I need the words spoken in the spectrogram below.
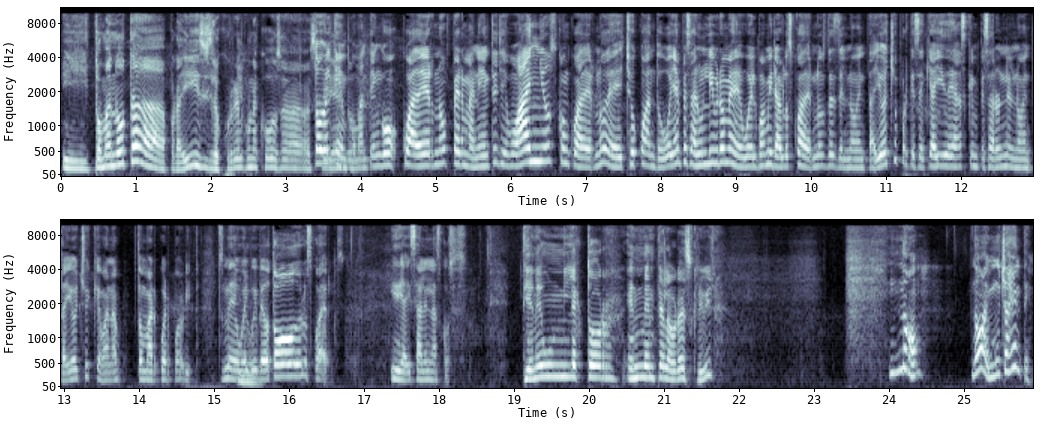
Y toma nota por ahí si se le ocurre alguna cosa. Todo el tiempo, mantengo cuaderno permanente, llevo años con cuaderno, de hecho cuando voy a empezar un libro me devuelvo a mirar los cuadernos desde el 98 porque sé que hay ideas que empezaron en el 98 y que van a tomar cuerpo ahorita. Entonces me devuelvo y veo todos los cuadernos y de ahí salen las cosas. ¿Tiene un lector en mente a la hora de escribir? No, no, hay mucha gente.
